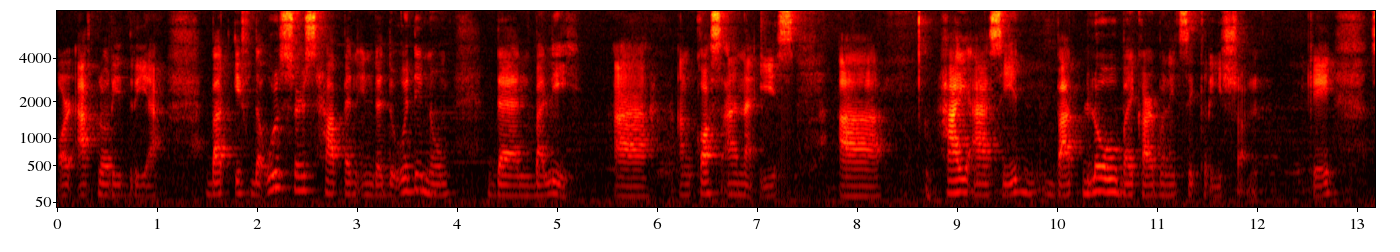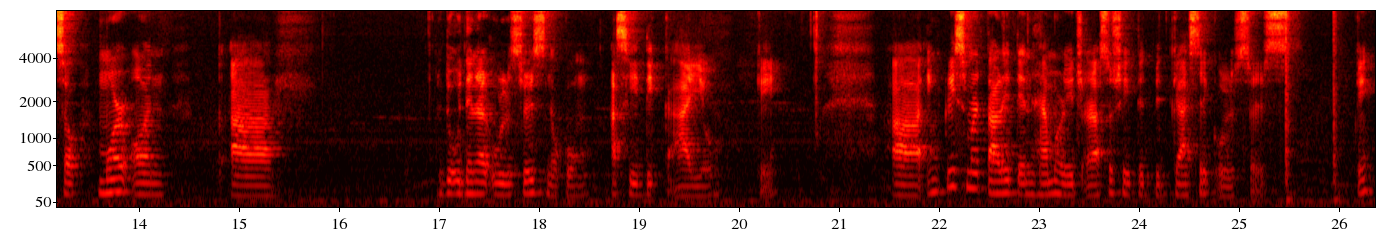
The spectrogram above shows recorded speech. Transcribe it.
or achloridria. But if the ulcers happen in the duodenum, then bali, uh, ang cause ana is uh, high acid but low bicarbonate secretion. Okay? So, more on uh, duodenal ulcers no kung acidic kaayo. Okay? uh, increased mortality and hemorrhage are associated with gastric ulcers. Okay?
